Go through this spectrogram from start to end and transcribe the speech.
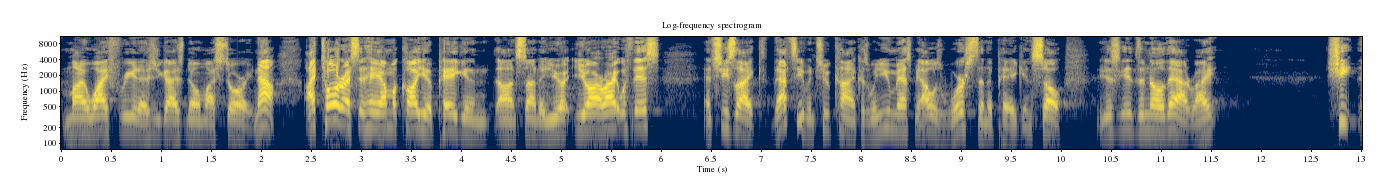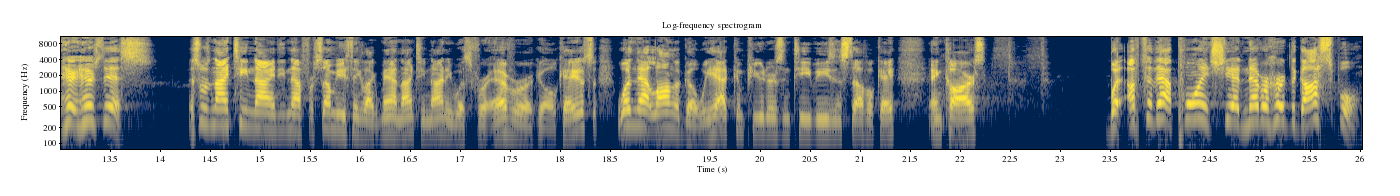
My wife Rita, as you guys know my story. Now, I told her, I said, hey, I'm going to call you a pagan on Sunday. You, you all right with this? And she's like, that's even too kind because when you met me, I was worse than a pagan. So you just need to know that, right? She, here, here's this. This was 1990. Now, for some of you think like, man, 1990 was forever ago, okay? It wasn't that long ago. We had computers and TVs and stuff, okay? And cars. But up to that point, she had never heard the gospel.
